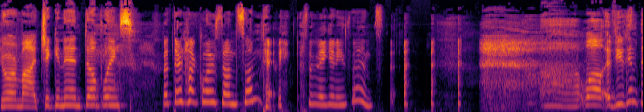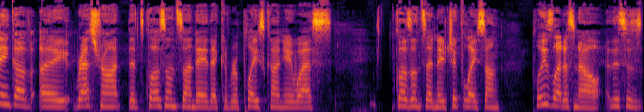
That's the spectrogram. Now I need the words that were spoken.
You're my chicken and dumplings. But they're not closed on Sunday. Doesn't make any sense. uh, well, if you can think of a restaurant that's closed on Sunday that could replace Kanye West's closed on Sunday Chick fil A song, please let us know. This is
